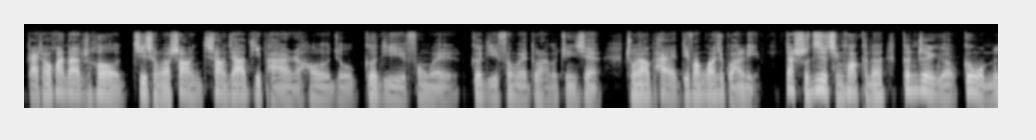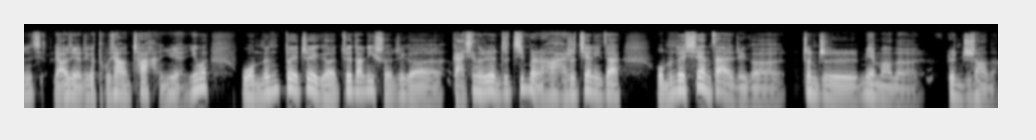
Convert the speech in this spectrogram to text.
改朝换代之后，继承了上上家地盘，然后就各地分为各地分为多少个郡县，中央派地方官去管理。但实际的情况可能跟这个跟我们了解这个图像差很远，因为我们对这个这段历史的这个感性的认知，基本上还是建立在我们对现在的这个政治面貌的认知上的。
